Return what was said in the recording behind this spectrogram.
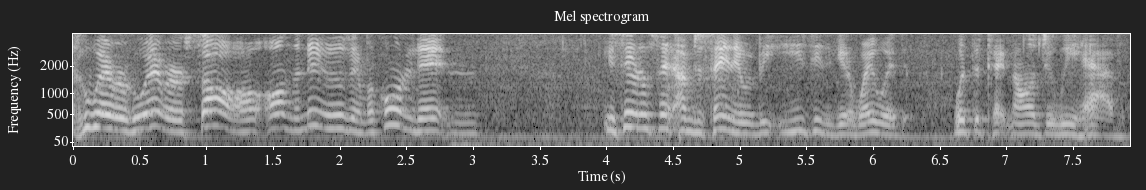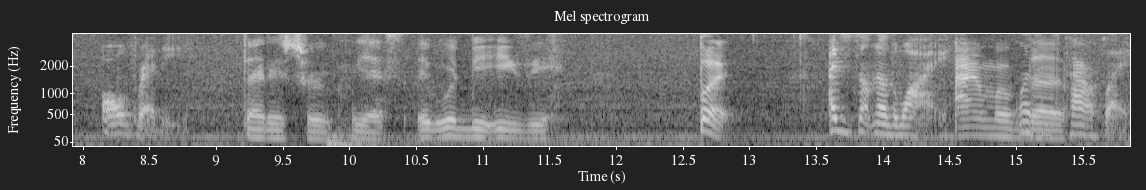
whoever, whoever saw on the news and recorded it. And you see what I'm saying? I'm just saying it would be easy to get away with with the technology we have already. That is true. Yes, it would be easy. But I just don't know the why. I am of Unless it's the power play.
